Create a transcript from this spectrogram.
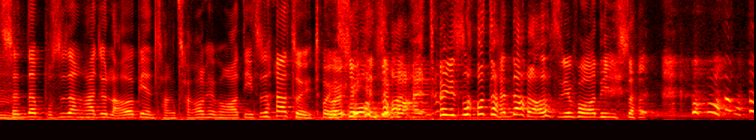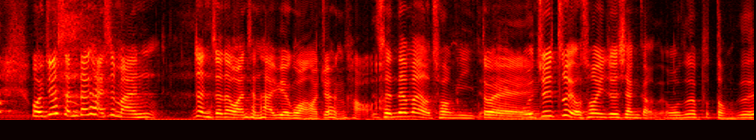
神灯不是让他就老二变长，长到可以碰到地，是他腿腿缩短，腿缩短到老二直接碰到地上。我觉得神灯还是蛮认真的完成他的愿望，我觉得很好。神灯蛮有创意的，对，我觉得最有创意就是香港的，我真的不懂这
